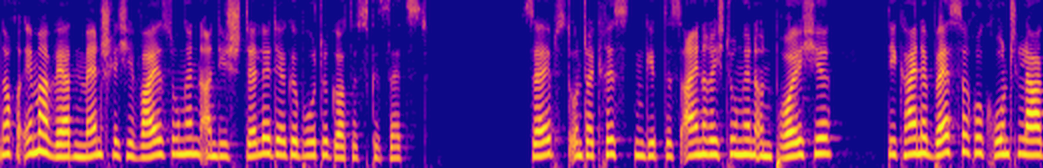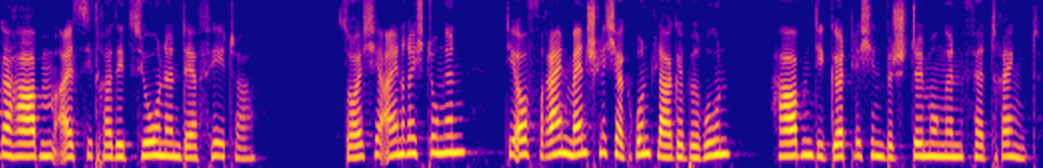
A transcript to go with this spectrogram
Noch immer werden menschliche Weisungen an die Stelle der Gebote Gottes gesetzt. Selbst unter Christen gibt es Einrichtungen und Bräuche, die keine bessere Grundlage haben als die Traditionen der Väter. Solche Einrichtungen, die auf rein menschlicher Grundlage beruhen, haben die göttlichen Bestimmungen verdrängt.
